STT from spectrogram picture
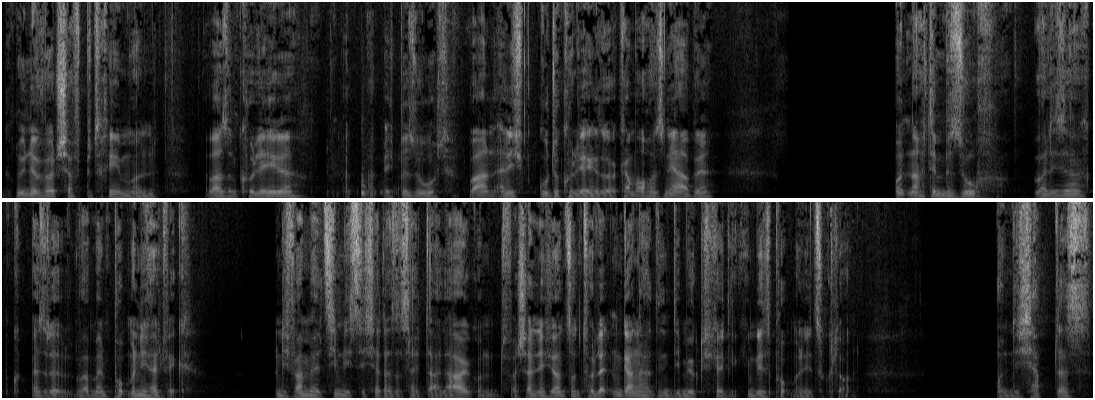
grüne Wirtschaft betrieben und da war so ein Kollege, hat, hat mich besucht, waren eigentlich gute Kollegen, so, er kam auch aus Neapel. Und nach dem Besuch war dieser, also war mein Portemonnaie halt weg. Und ich war mir halt ziemlich sicher, dass es halt da lag und wahrscheinlich so ein Toilettengang hat ihm die Möglichkeit gegeben, dieses Portemonnaie zu klauen. Und ich habe das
